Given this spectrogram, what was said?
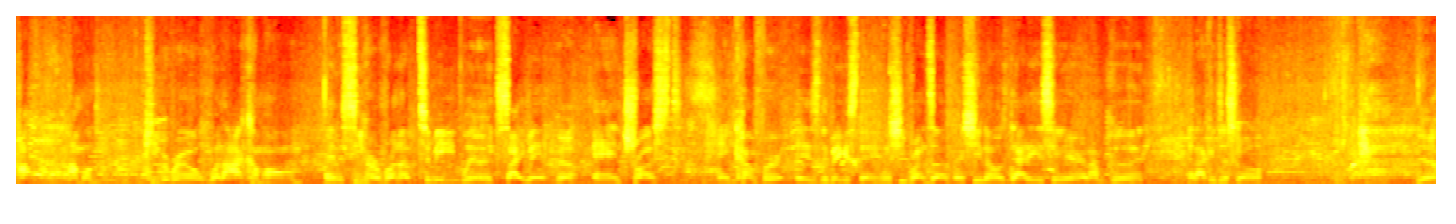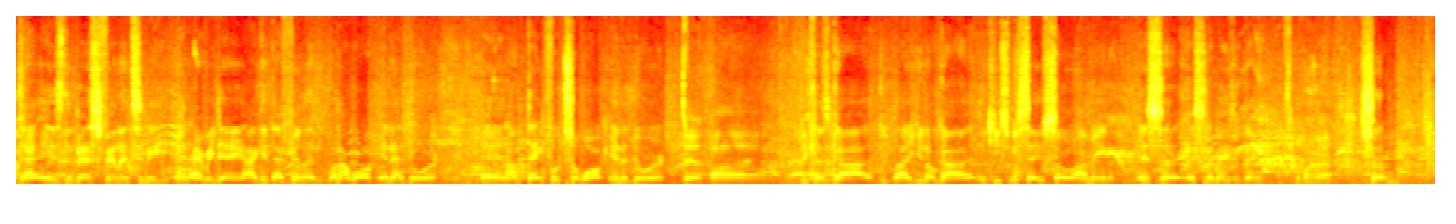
I, I'm gonna keep it real. When I come home and to see her run up to me with Yeah. excitement Yeah. and trust and comfort is the biggest thing. When she runs up and she knows Daddy is here and I'm good, and I can just go. Yeah. That is the best feeling to me. And every day I get that feeling when I walk in that door. And I'm thankful to walk in the door Yeah. uh, because God, like you know, God it keeps me safe. So I mean, it's a it's an amazing thing. So,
